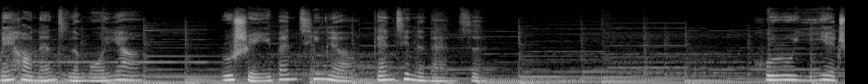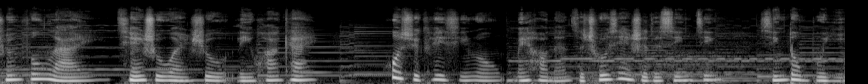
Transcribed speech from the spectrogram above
美好男子的模样，如水一般清凉干净的男子。忽如一夜春风来，千树万树梨花开，或许可以形容美好男子出现时的心惊，心动不已，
